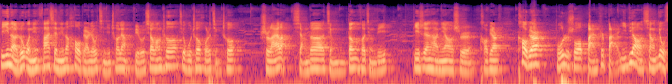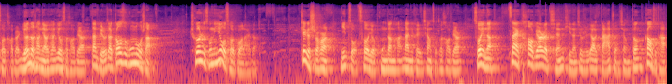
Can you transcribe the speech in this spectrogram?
第一呢，如果您发现您的后边有紧急车辆，比如消防车、救护车或者警车驶来了，响着警灯和警笛，第一时间的话，您要是靠边，靠边。不是说百分之百一定要向右侧靠边，原则上你要向右侧靠边。但比如在高速公路上，车是从你右侧过来的，这个时候你左侧有空档的话，那你可以向左侧靠边。所以呢，在靠边的前提呢，就是要打转向灯，告诉他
